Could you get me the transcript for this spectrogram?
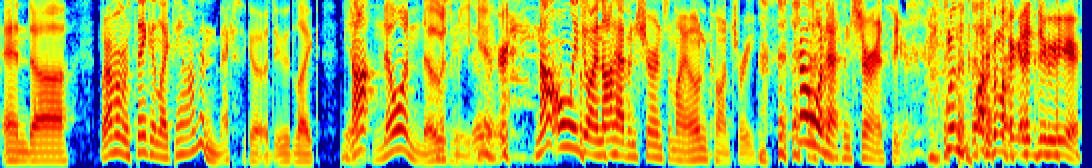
And uh, but I remember thinking like, damn, I'm in Mexico, dude. Like, Yeah, not no one knows me damn. here. not only do I not have insurance in my own country, no one has insurance here. what the fuck am I gonna do here?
